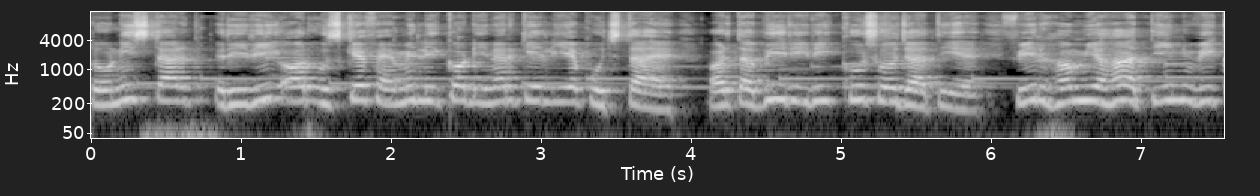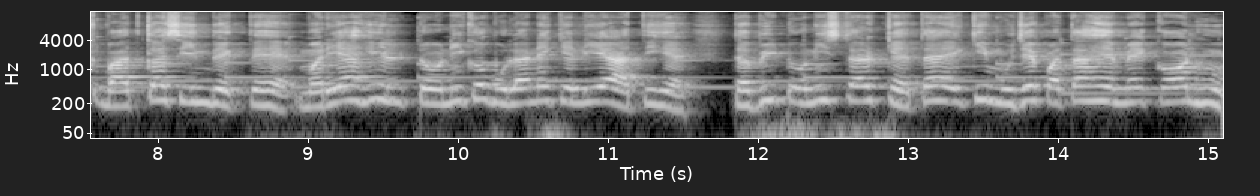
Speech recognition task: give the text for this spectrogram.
टोनी स्टार्क रीरी और उसके फैमिली को डिनर के लिए पूछता है और तभी रीरी खुश हो जाती है। फिर हम यहाँ तीन वीक बाद का सीन देखते हैं। मरिया हिल टोनी को बुलाने के लिए आती है। तभी टोनी स्टार्क कहता है कि मुझे पता है मैं कौन हूँ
